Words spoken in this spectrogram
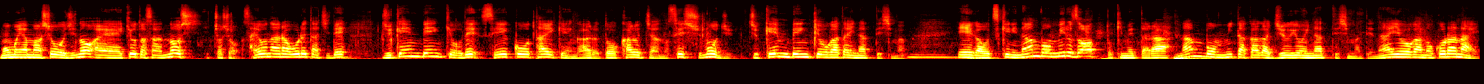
桃山商事の、えー清田さんの著書「さよなら俺たち」で受験勉強で成功体験があるとカルチャーの摂取も受受験勉強型になってしまう。映画を月に何本見るぞと決めたら何本見たかが重要になってしまって内容が残らない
